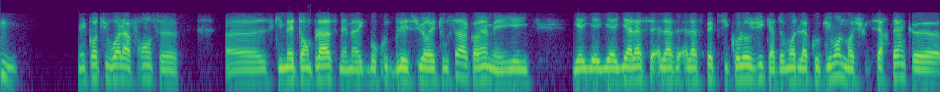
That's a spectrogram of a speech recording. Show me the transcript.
Mais quand tu vois la France, euh, euh, ce qu'ils mettent en place, même avec beaucoup de blessures et tout ça, quand même, il y a, l'aspect psychologique à deux mois de la Coupe du Monde. Moi, je suis certain que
